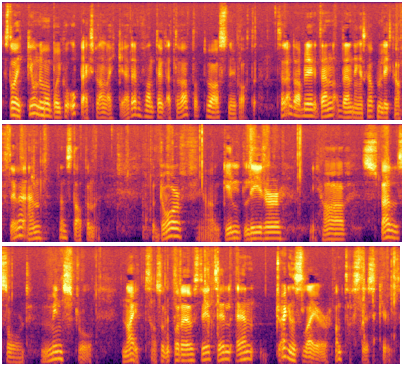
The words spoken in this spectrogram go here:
Det står ikke om du må bruke opp XP eller ikke. Det fant jeg ut etter hvert at du bare snur kortet. Så da blir den, den egenskapen litt kraftigere enn den starter med. Dwarf, vi har Guild Leader, vi har Spellsword, Minstrel, Knight. altså så oppgraderes de til en Dragon Slayer. Fantastisk kult.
